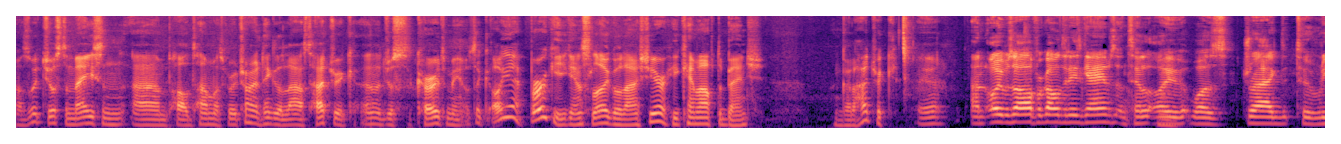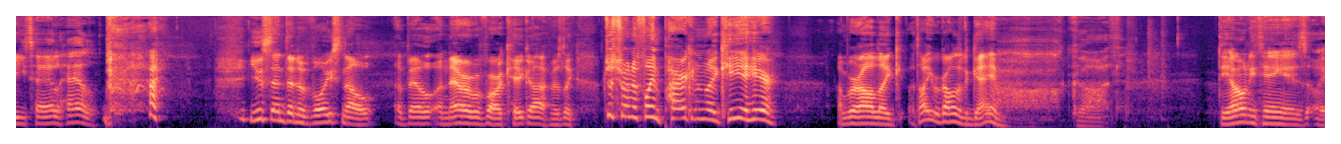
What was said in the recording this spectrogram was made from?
I was with Justin Mason um, and Paul Thomas. We were trying to think of the last hat trick, and it just occurred to me. I was like, oh yeah, Burkey against Sligo last year. He came off the bench and got a hat trick. Yeah. And I was all for going to these games until I hmm. was dragged to retail hell. You sent in a voice note about an hour before our kickoff. It was like, I'm just trying to find parking in IKEA here. And we are all like, I thought you were going to the game. Oh God. The only thing is, I,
